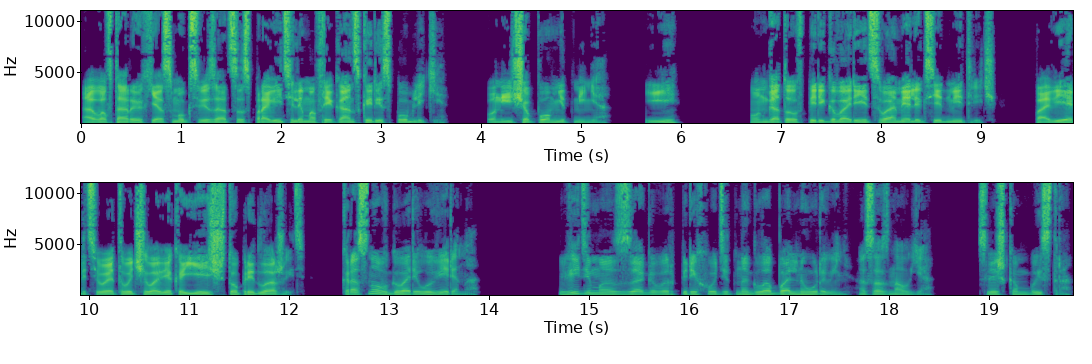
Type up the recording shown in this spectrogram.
А во-вторых, я смог связаться с правителем Африканской Республики. Он еще помнит меня. И? Он готов переговорить с вами, Алексей Дмитриевич. Поверьте, у этого человека есть что предложить. Краснов говорил уверенно. Видимо, заговор переходит на глобальный уровень, осознал я. Слишком быстро.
